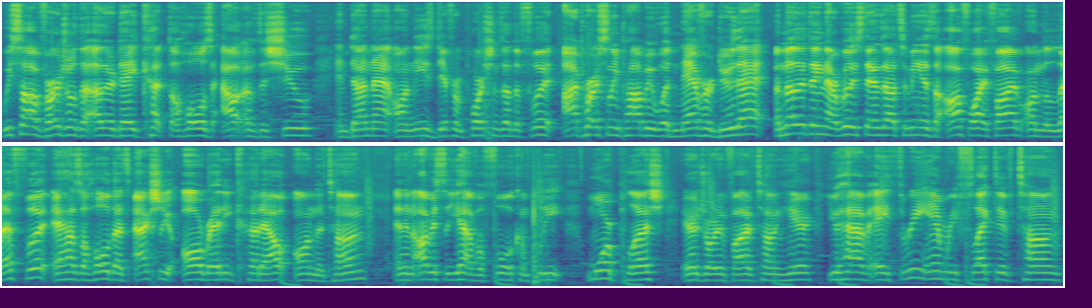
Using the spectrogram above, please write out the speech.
we saw Virgil the other day cut the holes out of the shoe and done that on these different portions of the foot I personally probably would never do that. Another thing that really stands out to me is the off-white 5 on the left foot. It has a hole that's actually already cut out on the tongue. And then obviously you have a full, complete, more plush Air Jordan 5 tongue here. You have a 3M reflective tongue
